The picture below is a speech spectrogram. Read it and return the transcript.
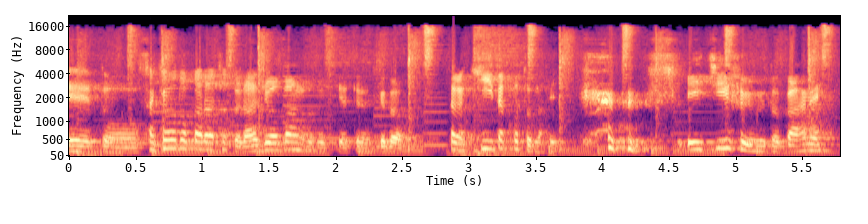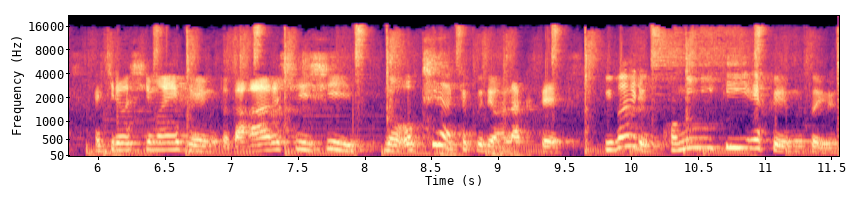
えーと、先ほどからちょっとラジオ番組ってやってるんですけどただ聞いたことない HFM とかね広島 FM とか RCC の大きな曲ではなくていわゆるコミュニティ FM という、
